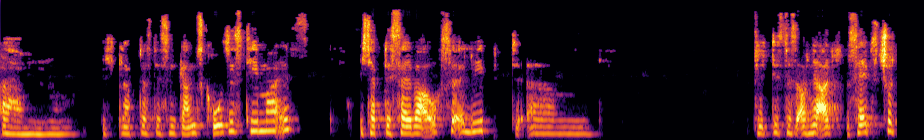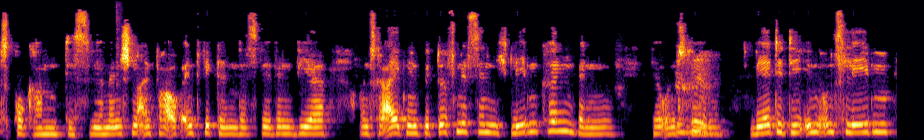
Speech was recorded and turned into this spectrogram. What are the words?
Ähm, ich glaube, dass das ein ganz großes Thema ist. Ich habe das selber auch so erlebt. Ähm, vielleicht ist das auch eine Art Selbstschutzprogramm, das wir Menschen einfach auch entwickeln, dass wir, wenn wir unsere eigenen Bedürfnisse nicht leben können, wenn wir unsere mhm. Werte, die in uns leben,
